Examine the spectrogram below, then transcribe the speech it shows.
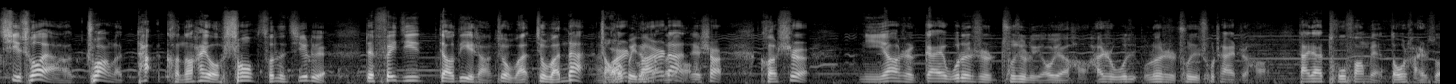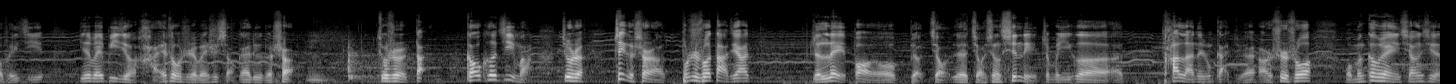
汽车呀撞了，它可能还有生存的几率。这飞机掉地上就完就完蛋，完找不一定完儿找得着蛋这事儿。可是，你要是该无论是出去旅游也好，还是无无论是出去出差也好，大家图方便都还是坐飞机，因为毕竟还都是认为是小概率的事儿。嗯，就是大高科技嘛，就是这个事儿啊，不是说大家人类抱有表侥呃侥幸心理这么一个呃贪婪的那种感觉，而是说我们更愿意相信，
